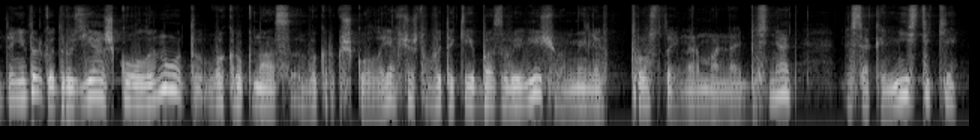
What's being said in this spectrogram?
Это не только друзья школы, ну вот вокруг нас, вокруг школы. Я хочу, чтобы вы такие базовые вещи умели просто и нормально объяснять, без всякой мистики –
